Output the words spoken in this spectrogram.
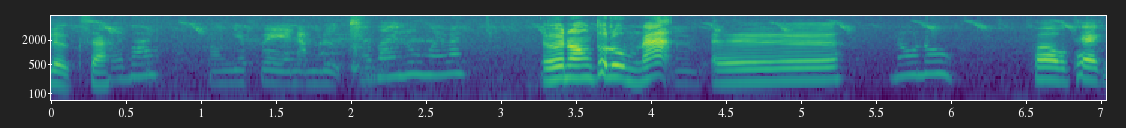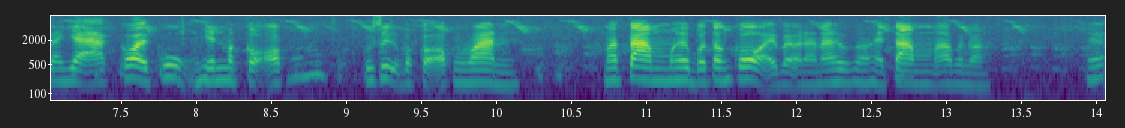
เลึกๆซะ บายบายน้องเยเปนำดึก บายบายลุงบายบาย เออน้องตุลุ่มนะ อืม เออ โนโนพ่อบักแทกนะอยากก้อยกุ้งเห็นมะกอก โนโนกูซื้อมะกอกมาวัน มาตำเฮ้ยบ่ต้องก้อยแบบนั้นนะคือให้ตำเอาเป็นว่า เฮ้ย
